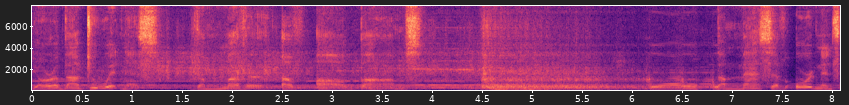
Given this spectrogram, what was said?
You're about to witness the mother of all bombs. The massive Ordnance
